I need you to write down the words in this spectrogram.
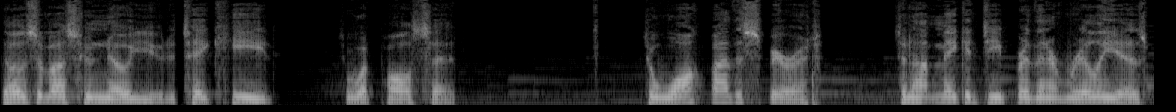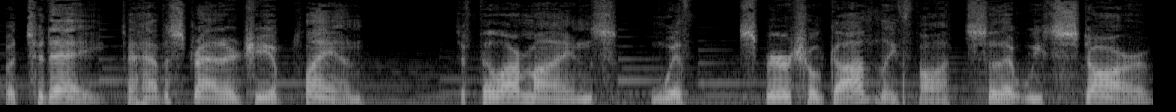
those of us who know you, to take heed to what Paul said, to walk by the Spirit, to not make it deeper than it really is, but today to have a strategy, a plan to fill our minds with spiritual godly thoughts so that we starve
